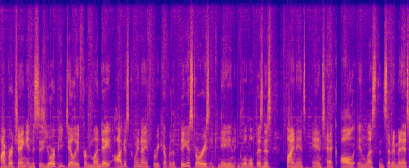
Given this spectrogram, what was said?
I'm Brett Chang, and this is your Peak Daily for Monday, August 29th, where we cover the biggest stories in Canadian and global business, finance, and tech, all in less than seven minutes.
